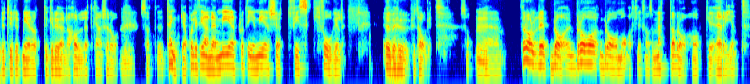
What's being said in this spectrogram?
betydligt mer åt det gröna hållet kanske då. Mm. Så att tänka på lite grann där, mer protein, mer kött, fisk, fågel överhuvudtaget. Så, mm. för det är bra, bra, bra mat liksom, som mättar bra och är rent.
